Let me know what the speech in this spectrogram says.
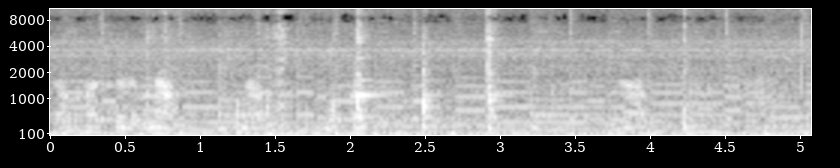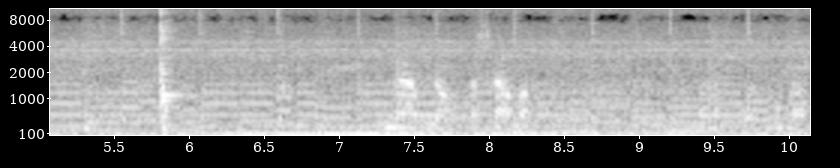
แล้วขอเติมน้ำน้ำหมกก่อน นวพี่น้องกระแสวะก็จะปวดทุกแบบ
